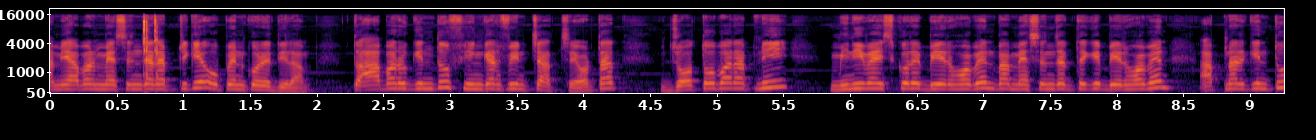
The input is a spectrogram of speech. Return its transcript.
আমি আবার মেসেঞ্জার অ্যাপটিকে ওপেন করে দিলাম। তো আবারও কিন্তু ফিঙ্গারপ্রিন্ট চাচ্ছে, অর্থাৎ যতবার আপনি মিনিমাইজ করে বের হবেন বা মেসেঞ্জার থেকে বের হবেন, আপনার কিন্তু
